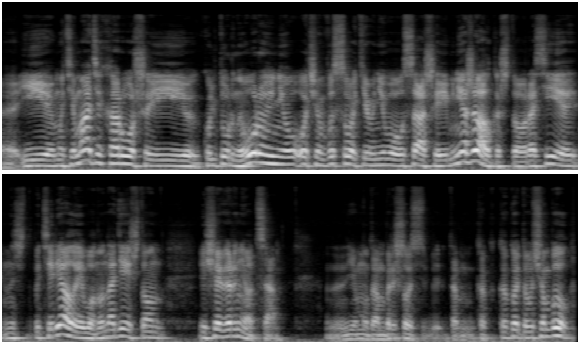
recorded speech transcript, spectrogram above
э, и математик хороший, и культурный уровень очень высокий у него, у Саши. И мне жалко, что Россия значит, потеряла его, но надеюсь, что он еще вернется. Ему там пришлось, там какой-то, в общем, был,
